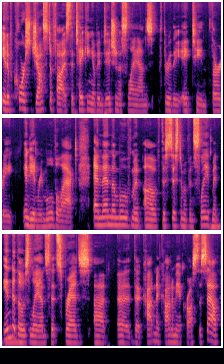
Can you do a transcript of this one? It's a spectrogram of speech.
it, of course, justifies the taking of indigenous lands through the 1830 Indian Removal Act, and then the movement of the system of enslavement into those lands that spreads uh, uh, the cotton economy across the South.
